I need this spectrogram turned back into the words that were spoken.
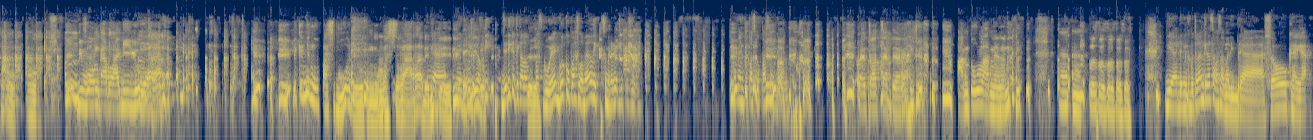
Oh, oh. Hmm, dibongkar lagi gue sorry. ini kayaknya ngupas gue deh bukan ngupas Rara deh ini Enggak, kayak enggak, Eh, jadi, dia- jadi, jadi ketika lo Iya, kupas gue, gue kupas lo balik sebenarnya gitu sih. Gue main kupas-kupas aja gitu. recocet ya kan pantulan ya kan terus terus terus terus, terus. Ya dan kebetulan kita sama-sama Libra, so kayak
